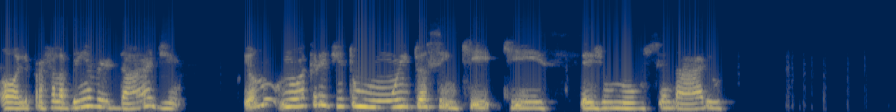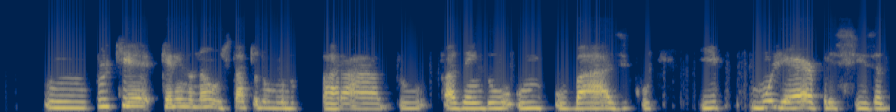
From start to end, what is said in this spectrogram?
Olha, para falar bem a verdade, eu não, não acredito muito assim que, que seja um novo cenário. Hum, porque, querendo ou não, está todo mundo parado, fazendo o, o básico, e mulher precisa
